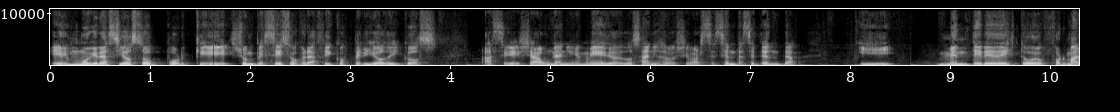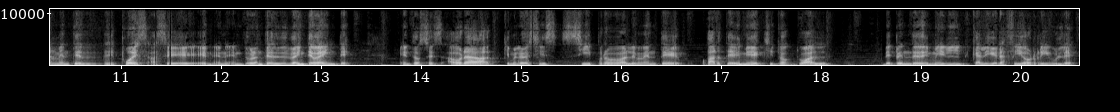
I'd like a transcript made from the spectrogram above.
es muy gracioso porque yo empecé esos gráficos periódicos hace ya un año y medio, dos años, debo llevar 60, 70, y me enteré de esto formalmente después, hace, durante el 2020. Entonces, ahora que me lo decís, sí, probablemente parte de mi éxito actual depende de mi caligrafía horrible.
